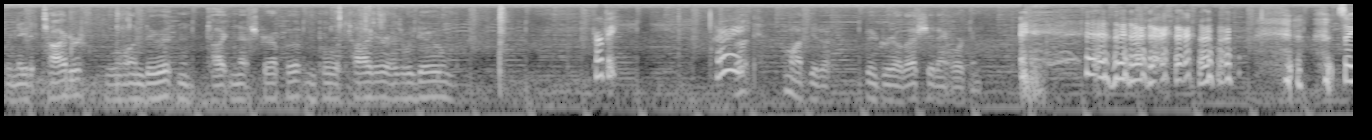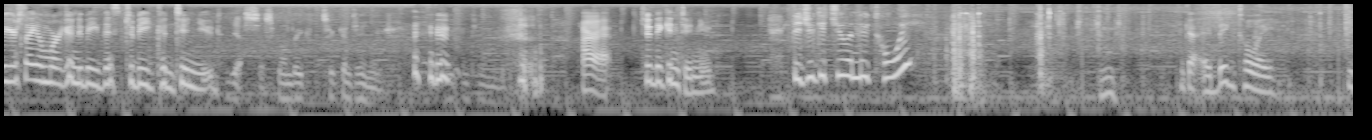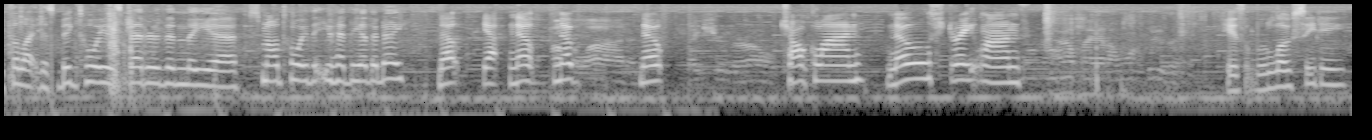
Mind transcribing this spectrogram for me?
We need it tighter. We'll undo it and tighten that strap up and pull it tighter as we go. Perfect. All right. I might get a big reel. That shit ain't working. so you're saying we're going to be this to be continued. Yes, it's going to be to continue. To be continued. All right. To be continued. Did you get you a new toy? You got a big toy. You feel like this big toy is better than the uh, small toy that you had the other day? Nope. Yep. Nope. Nope. Nope. Make sure they're on. Chalk line. No straight lines. How bad I want to do that. He's a little OCD.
